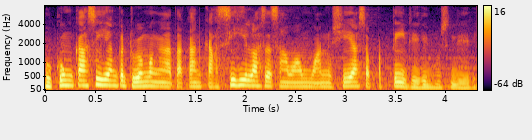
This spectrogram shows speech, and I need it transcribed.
hukum kasih yang kedua mengatakan kasihilah sesama manusia seperti dirimu sendiri.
